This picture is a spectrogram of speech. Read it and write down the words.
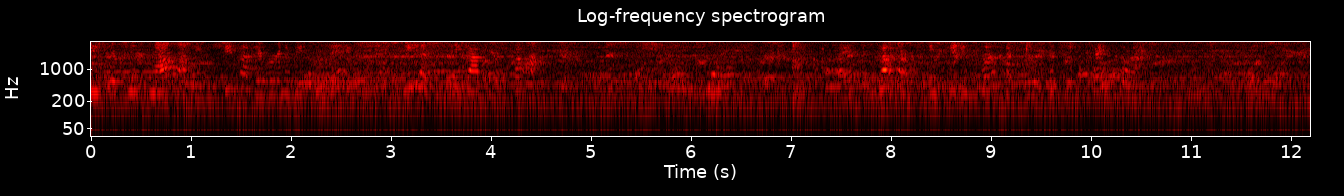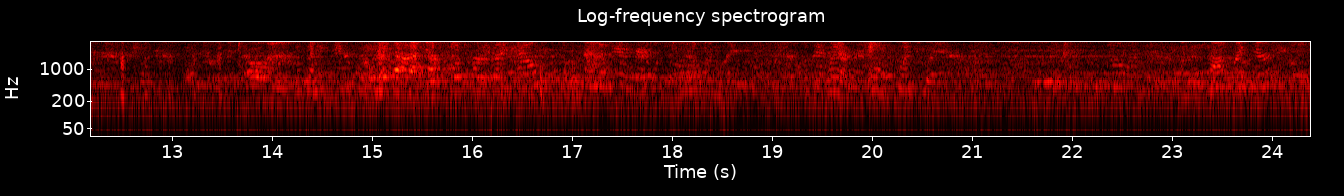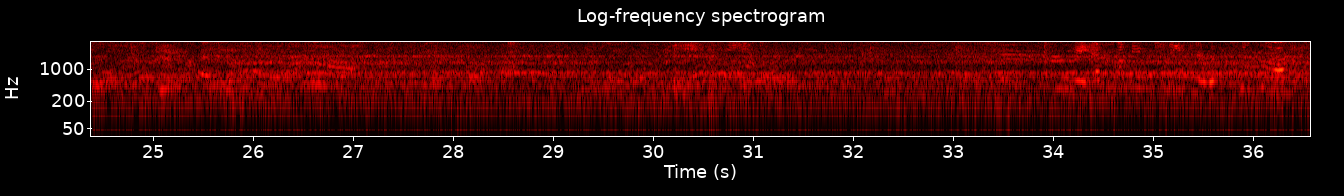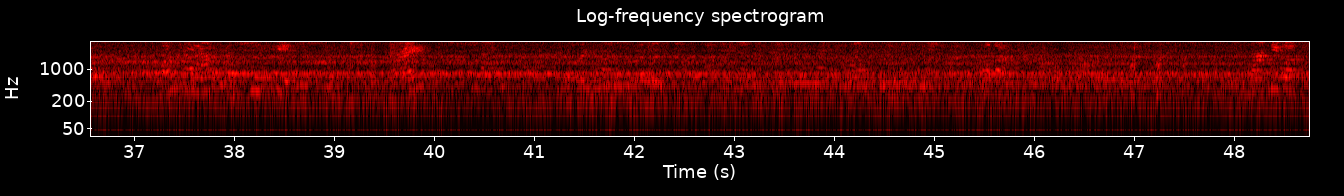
these were too small on you. She thought they were going to be too big. We had to take off your socks. I had to tell her, these fit you perfect. Just put the tights on. Oh, does anything, does anything have your foot hurt right now?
